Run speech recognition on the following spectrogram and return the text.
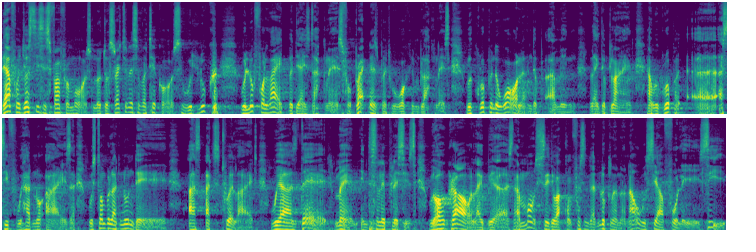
Therefore, justice is far from us. No, does righteousness overtake us? We look, we look for light, but there is darkness. For brightness, but we walk in blackness. We grope in the wall, and the, I mean, like the blind. And we grope uh, as if we had no eyes. We stumble at noonday, as at twilight. We are as dead men in desolate places. We all growl like bears. And most say they were confessing that, look, no, no, now we see our folly. See,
